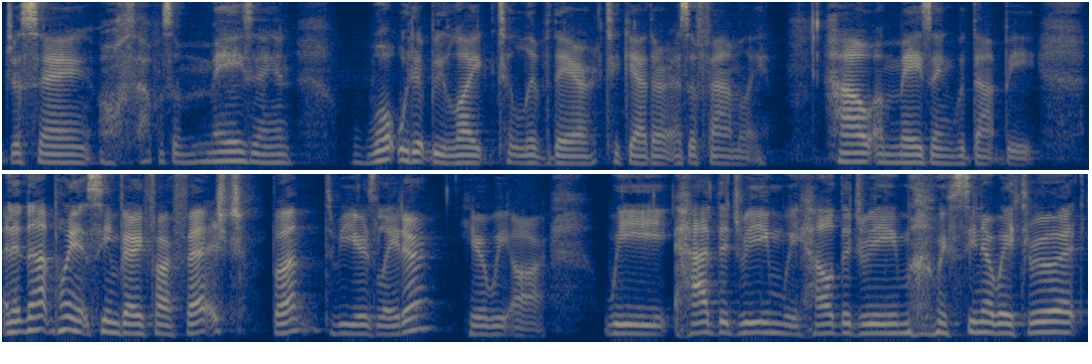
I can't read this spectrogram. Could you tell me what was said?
just saying, Oh, that was amazing. And what would it be like to live there together as a family? How amazing would that be? And at that point, it seemed very far fetched. But three years later, here we are. We had the dream, we held the dream, we've seen our way through it.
